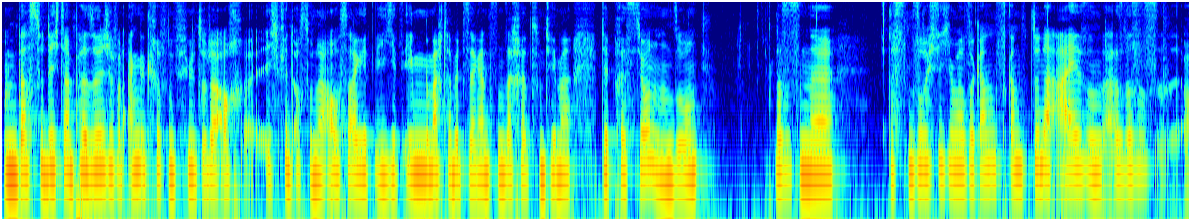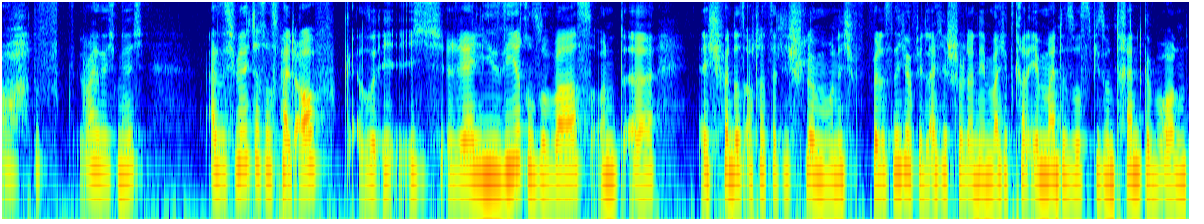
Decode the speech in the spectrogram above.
Und dass du dich dann persönlich davon angegriffen fühlst oder auch, äh, ich finde auch so eine Aussage, die ich jetzt eben gemacht habe mit dieser ganzen Sache zum Thema Depressionen und so, das ist eine, das sind so richtig immer so ganz, ganz dünne Eisen. Also das ist, oh, das weiß ich nicht. Also ich will nicht, dass das fällt auf. Also ich, ich realisiere sowas und äh, ich finde das auch tatsächlich schlimm und ich will es nicht auf die gleiche Schulter nehmen, weil ich jetzt gerade eben meinte, so ist wie so ein Trend geworden.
